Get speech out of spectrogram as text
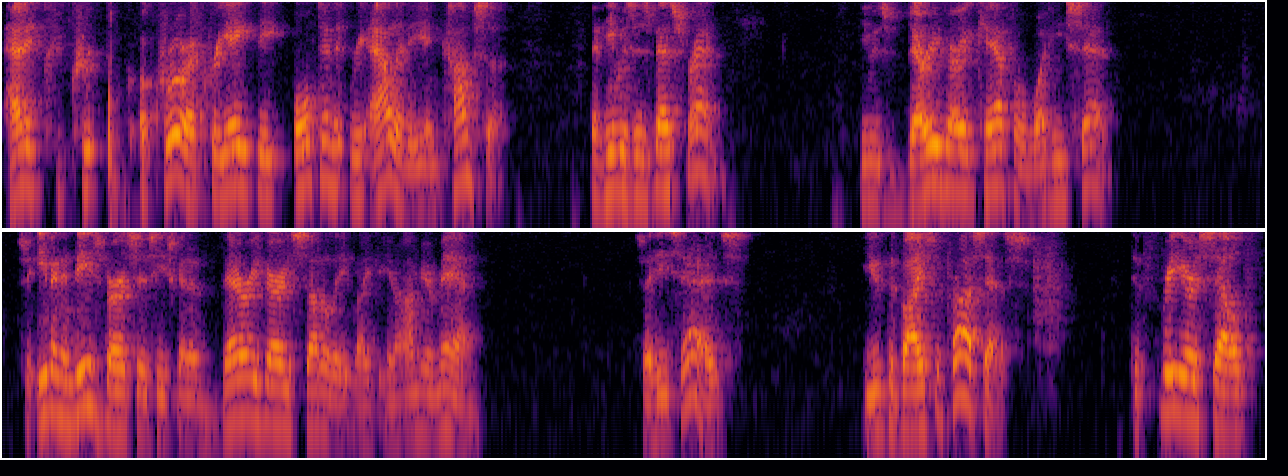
had it Akrura create the alternate reality in Kamsa that he was his best friend. He was very, very careful what he said. So even in these verses, he's going to very, very subtly, like, you know, I'm your man. So he says, You've devised a process to free yourself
